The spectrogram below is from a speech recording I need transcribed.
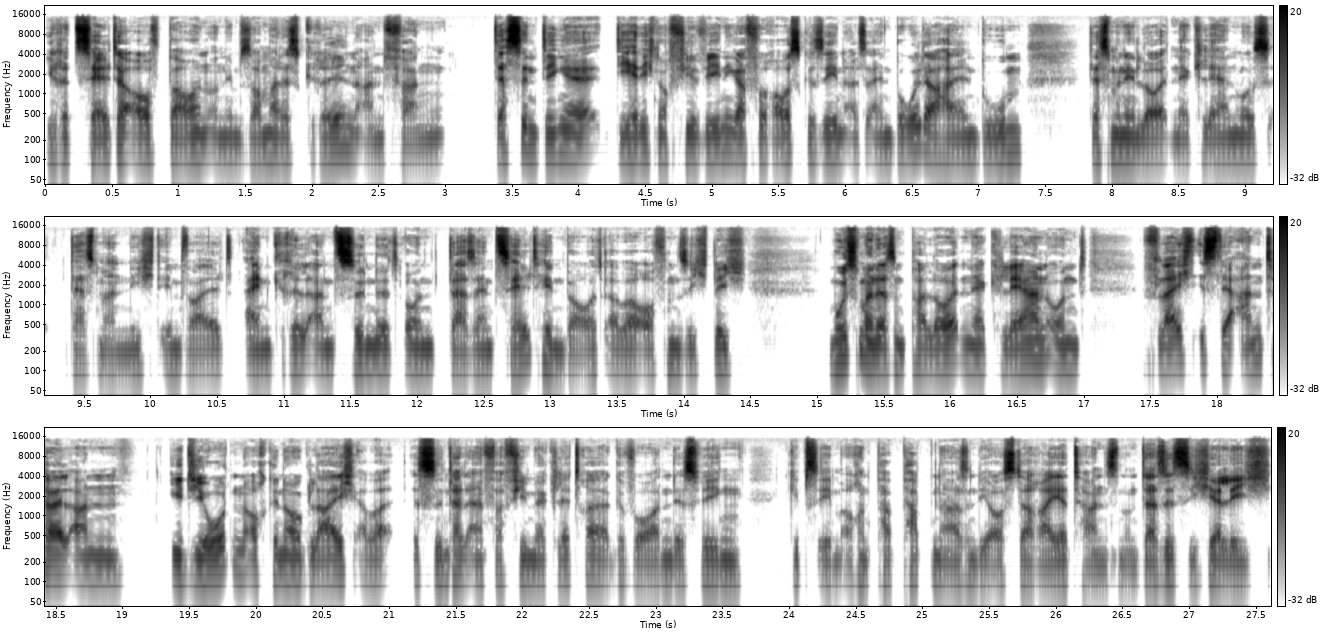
ihre Zelte aufbauen und im Sommer das Grillen anfangen das sind Dinge, die hätte ich noch viel weniger vorausgesehen als einen Boulderhallenboom, dass man den Leuten erklären muss, dass man nicht im Wald einen Grill anzündet und da sein Zelt hinbaut. Aber offensichtlich muss man das ein paar Leuten erklären und vielleicht ist der Anteil an Idioten auch genau gleich, aber es sind halt einfach viel mehr Kletterer geworden. Deswegen gibt es eben auch ein paar Pappnasen, die aus der Reihe tanzen. Und das ist sicherlich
